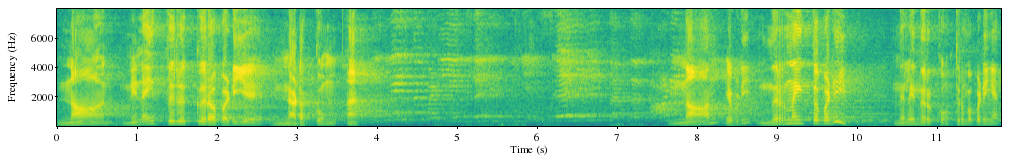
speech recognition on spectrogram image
நான் நினைத்திருக்கிறபடியே நடக்கும். நான் எப்படி? நிர்ணயித்தபடி நிலைநிற்கும். திரும்ப படிங்க.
